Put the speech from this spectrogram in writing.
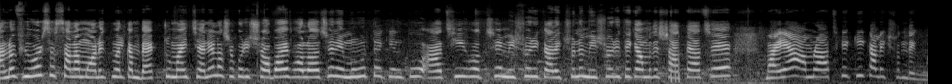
হ্যালো ভিউয়ার্স আসসালামু আলাইকুম welcome back to my channel. আশা করি সবাই ভালো আছেন। এই মুহূর্তে কিন্তু আছি হচ্ছে মিশরি কালেকশনে। মিশরি থেকে আমাদের সাথে আছে। ভাইয়া আমরা আজকে কি কালেকশন দেখব?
